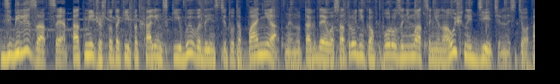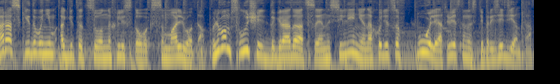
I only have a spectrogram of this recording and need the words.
дебилизация. Отмечу, что такие подхалимские выводы института понятны, но тогда его сотрудникам в пору заниматься не научной деятельностью, а раскидыванием агитационных листовок с самолета. В любом случае, деградация населения находится в поле ответственности президента.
